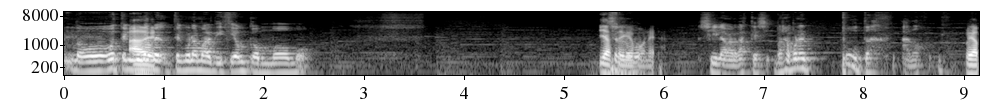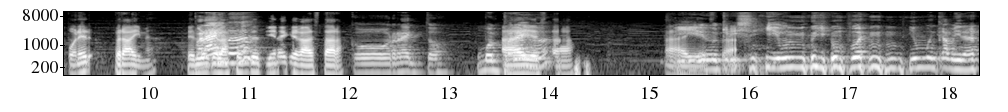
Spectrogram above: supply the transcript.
No, tengo, una, tengo una maldición con Momo. Ya sé qué poner. Sí, la verdad es que sí. ¿Vas a poner puta? Ah, no. Voy a poner Prime. Es lo que la ¿Prime? gente tiene que gastar. Correcto. Un buen Ahí prime, ¿eh? está. Ahí y, está. Y un, y un buen, y un buen caminar.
